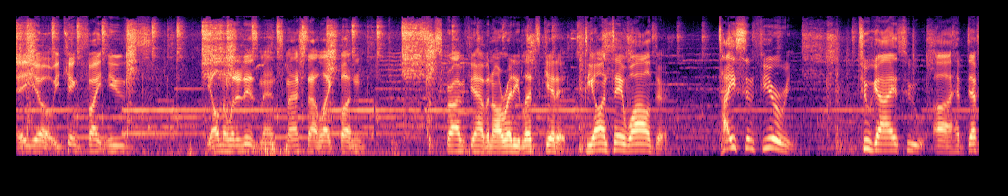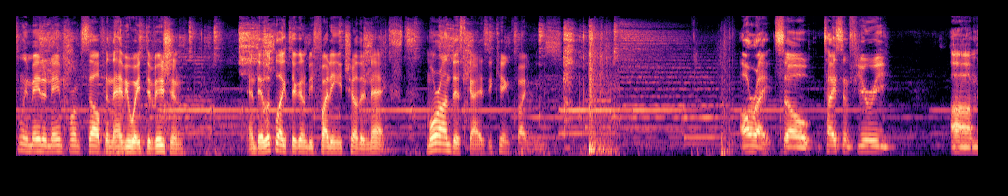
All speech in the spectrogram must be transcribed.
Hey yo, E King Fight News. Y'all know what it is, man. Smash that like button. Subscribe if you haven't already. Let's get it. Deontay Wilder, Tyson Fury. Two guys who uh, have definitely made a name for himself in the heavyweight division. And they look like they're going to be fighting each other next. More on this, guys. E King Fight News. Alright, so Tyson Fury um,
